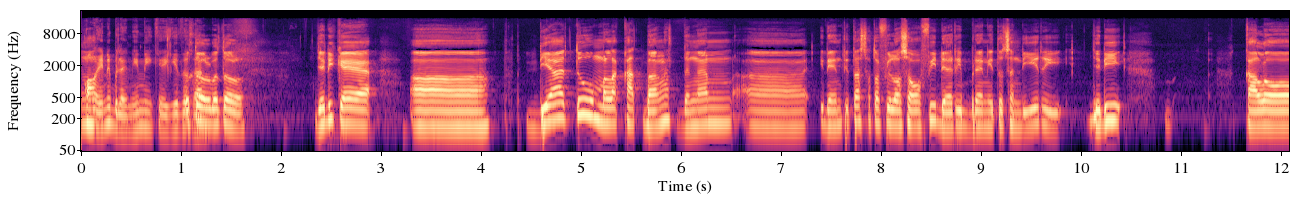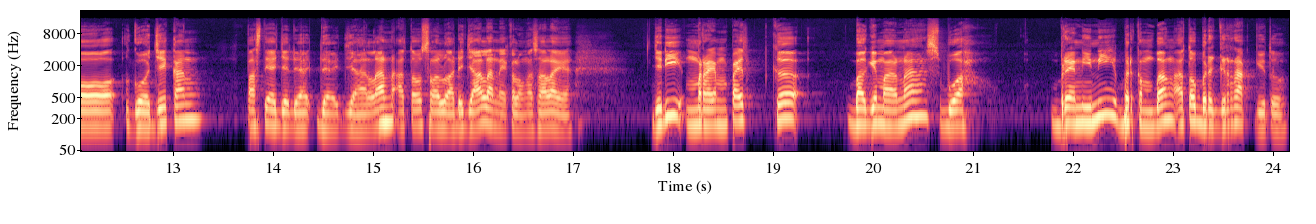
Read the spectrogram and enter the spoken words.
Oh, ini brand ini kayak gitu betul kan. betul jadi kayak eh, dia tuh melekat banget dengan eh, identitas atau filosofi dari brand itu sendiri. Jadi kalau Gojek kan pasti aja ada, ada jalan atau selalu ada jalan ya kalau nggak salah ya. Jadi merempet ke bagaimana sebuah brand ini berkembang atau bergerak gitu.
